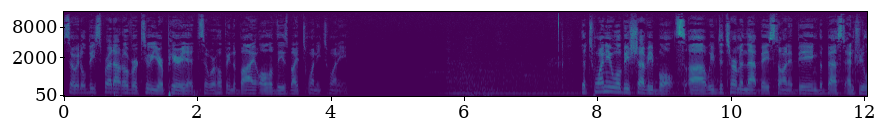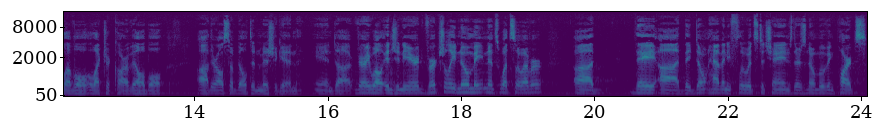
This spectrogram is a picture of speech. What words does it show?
So it'll be spread out over a two-year period. So we're hoping to buy all of these by 2020. The 20 will be Chevy Bolts. Uh, we've determined that based on it being the best entry-level electric car available. Uh, they're also built in Michigan and uh, very well engineered. Virtually no maintenance whatsoever. Uh, they uh, they don't have any fluids to change. There's no moving parts.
